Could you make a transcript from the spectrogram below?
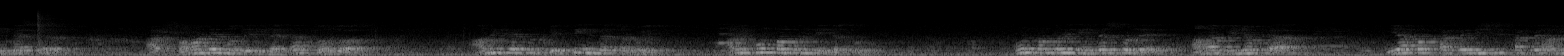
ইনভেস্টর আর সমাজের মধ্যে কিন্তু একটা দ্বন্দ্ব আছে। আমি যদি একজন ব্যক্তি ইনভেস্টর হই, আমি কোন কোম্পানিতে ইনভেস্ট করব? কোন কোম্পানিতে ইনভেস্ট করলে আমার বিনিয়োগটা নিরাপদ থাকবে, নিশ্চিত থাকবে, আমি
